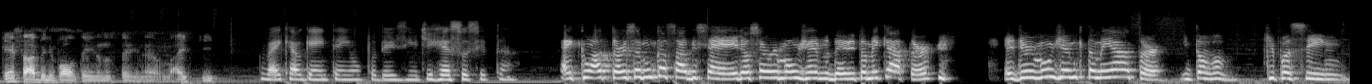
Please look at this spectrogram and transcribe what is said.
quem sabe ele volta ainda, não sei, né? Vai que. Vai que alguém tem o um poderzinho de ressuscitar. É que o ator você nunca sabe se é ele ou se é o irmão gêmeo dele também que é ator. Ele tem um irmão gêmeo que também é ator. Então, tipo assim,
